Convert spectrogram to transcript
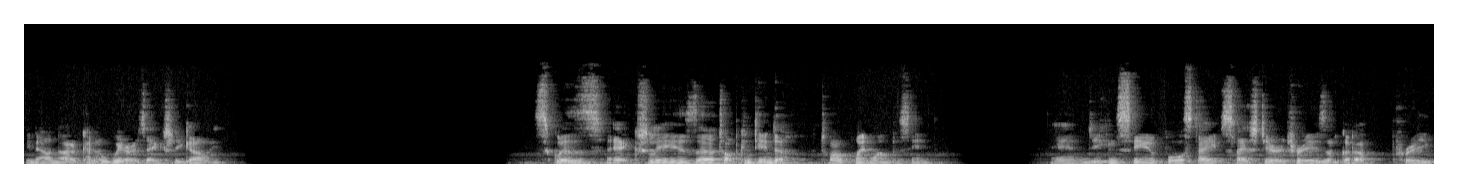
you now know kind of where it's actually going. Squiz actually is a top contender, 12.1%. And you can see in four states slash territories, I've got a pretty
